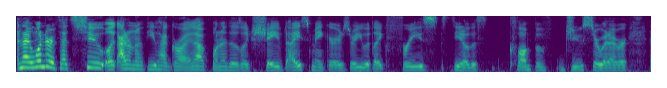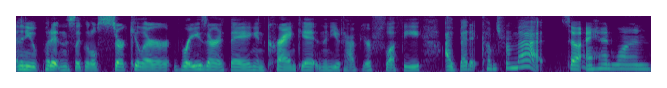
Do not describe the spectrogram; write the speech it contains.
And I wonder if that's too like I don't know if you had growing up one of those like shaved ice makers where you would like freeze you know this clump of juice or whatever and then you would put it in this like little circular razor thing and crank it and then you'd have your fluffy. I bet it comes from that. So I had one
